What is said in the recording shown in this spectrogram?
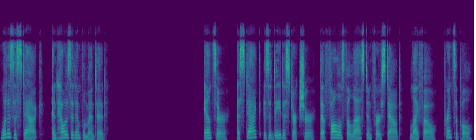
What is a stack, and how is it implemented? Answer A stack is a data structure that follows the last in first out LIFO, principle,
